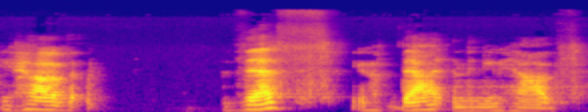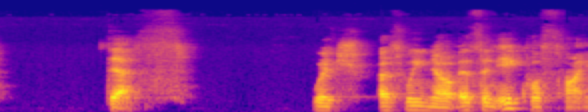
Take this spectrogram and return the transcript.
You have this, you have that, and then you have this, which, as we know, is an equal sign.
